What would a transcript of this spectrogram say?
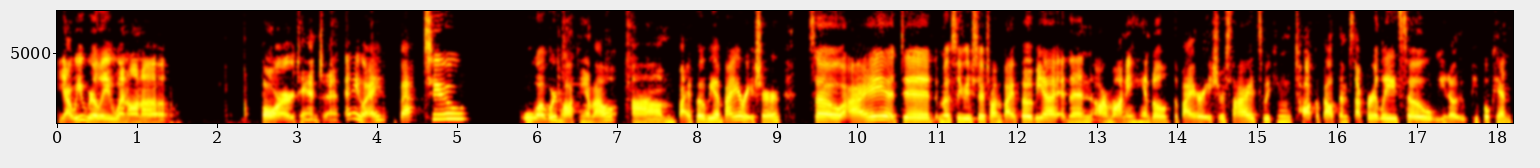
yeah, we really went on a far tangent. Anyway, back to what we're talking about um, biphobia and bi-erasure. So I did mostly research on biphobia, and then Armoni handled the bi-erasure side, so we can talk about them separately, so you know people can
